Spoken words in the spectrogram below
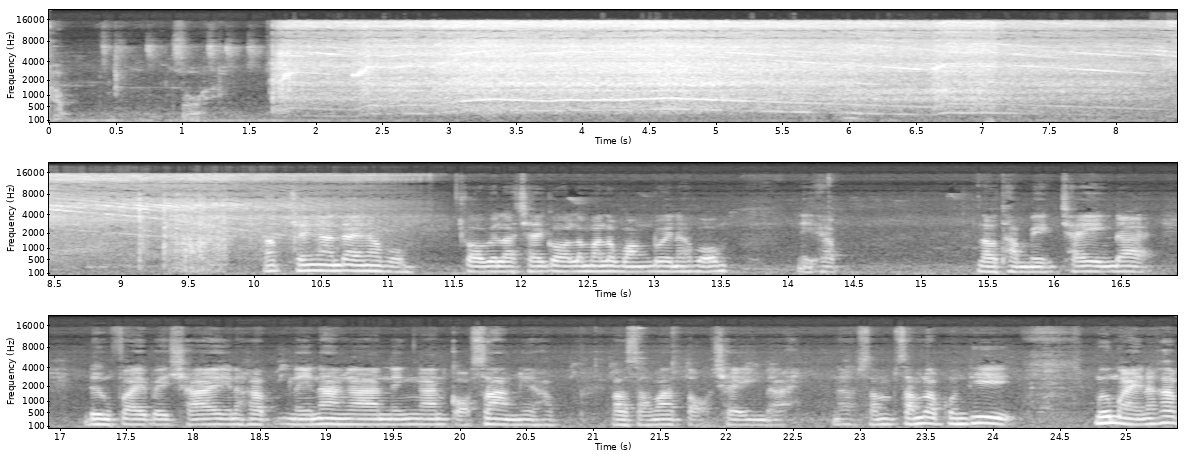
ครับสว่าน ครับใช้งานได้นะครับผม ก็เวลาใช้ก็ระมัดระวังด้วยนะครับผม นี่ครับ เราทำเองใช้เองได้ ดึงไฟไปใช้นะครับ ในหน้างานในงานก่อสร้างเนี่ยครับ เราสามารถต่อใช้เองได้นะสำสำหรับคนที่มือใหม่นะครับ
